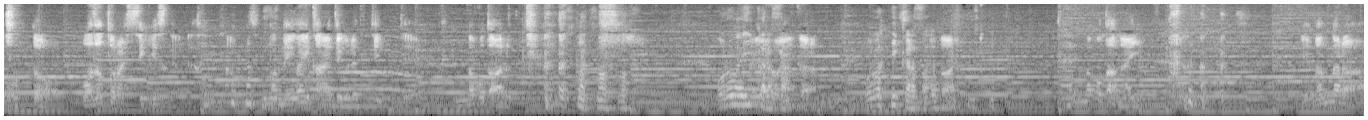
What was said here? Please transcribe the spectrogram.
ちょっとわざとらしすぎですけどね。そんなそんな願い叶えてくれって言って、そんなことあるって。そうそうそう俺はいいからさ。俺はいいからさそんなことあるそんなことはないよ。なんなら、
